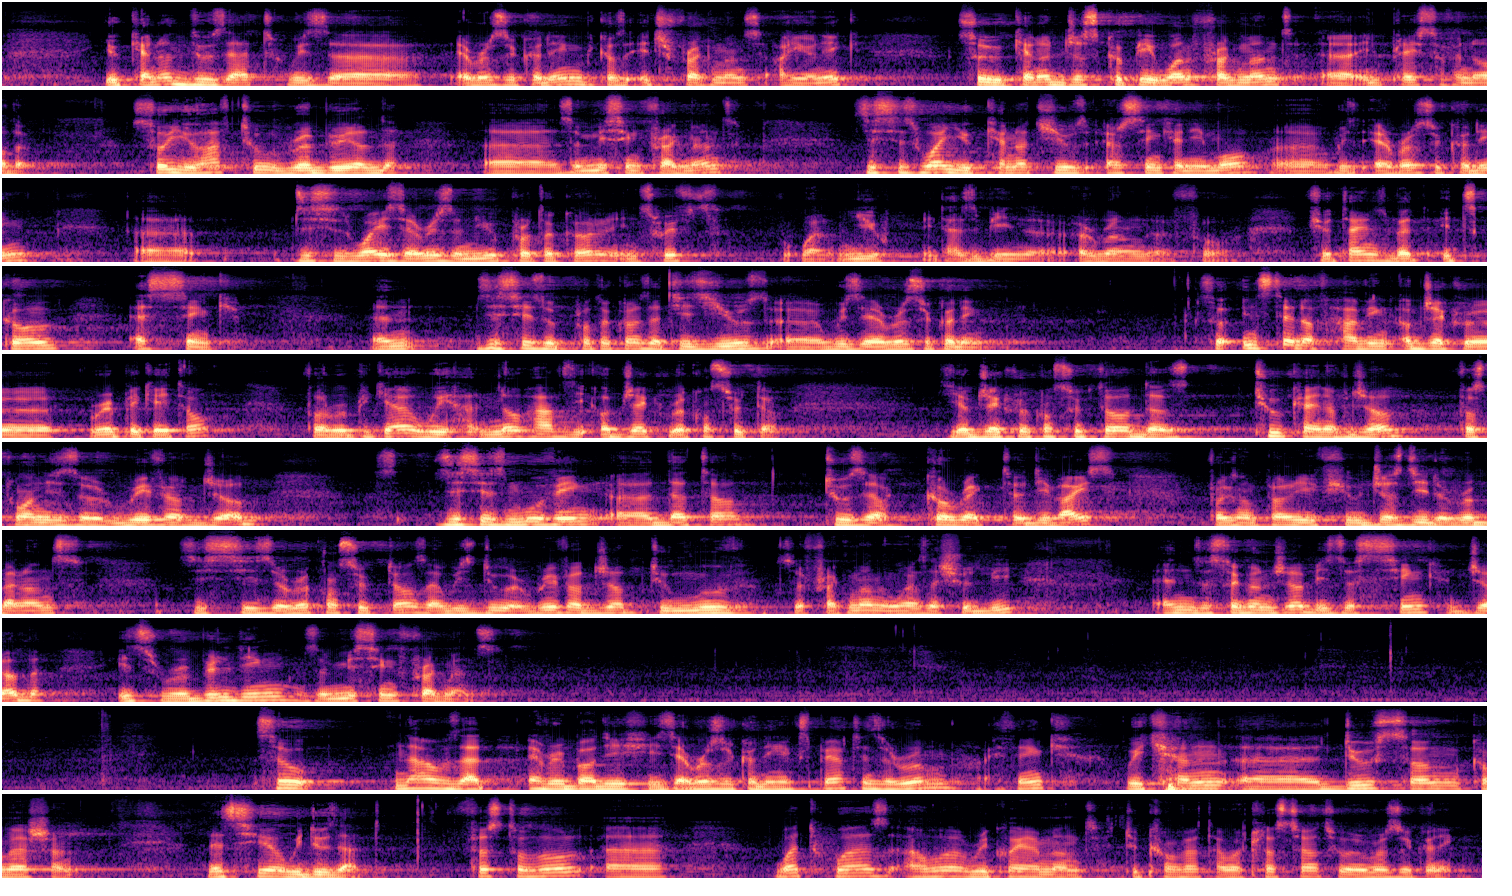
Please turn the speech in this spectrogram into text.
You cannot do that with uh, erasure coding because each fragment are unique. So you cannot just copy one fragment uh, in place of another. So you have to rebuild uh, the missing fragment. This is why you cannot use rsync anymore uh, with erasure coding. Uh, this is why there is a new protocol in Swift. Well, new. It has been uh, around for a few times, but it's called ssync. And this is a protocol that is used uh, with erasure coding. So instead of having object re replicator for replica, we ha now have the object reconstructor. The object reconstructor does two kind of job. First one is a revert job. This is moving uh, data to their correct uh, device. For example, if you just did a rebalance, this is a reconstructor that will do a revert job to move the fragment where they should be. And the second job is the sync job. It's rebuilding the missing fragments. So now that everybody is a erasure coding expert in the room, I think, we can uh, do some conversion. Let's see how we do that. First of all, uh, what was our requirement to convert our cluster to erasure coding?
